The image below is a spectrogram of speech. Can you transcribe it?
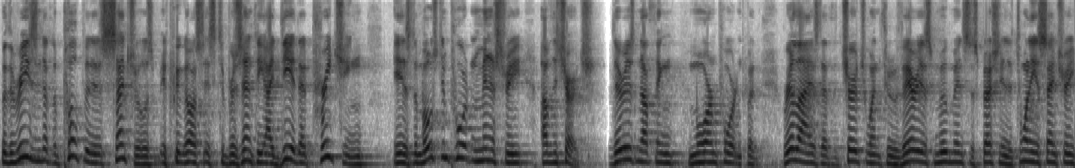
But the reason that the pulpit is central is because it's to present the idea that preaching is the most important ministry of the church. There is nothing more important, but realize that the church went through various movements, especially in the 20th century,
